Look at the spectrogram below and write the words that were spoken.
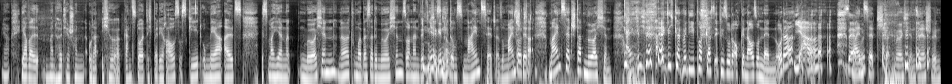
Ja, ja, weil man hört ja schon, oder ich höre ganz deutlich bei dir raus, es geht um mehr als ist mal hier ein Mörchen, ne, tu mal besser der Mörchen, sondern wirklich, ja, genau. es geht ums Mindset. Also Mindset, Mindset statt Mörchen. Eigentlich, eigentlich könnten wir die Podcast-Episode auch genauso nennen, oder? Ja. Mindset gut. statt Mörchen, sehr schön.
